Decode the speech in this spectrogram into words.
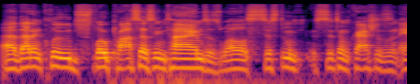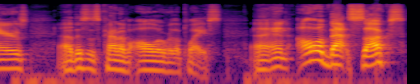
Uh, that includes slow processing times as well as system system crashes and errors. Uh, this is kind of all over the place, uh, and all of that sucks.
